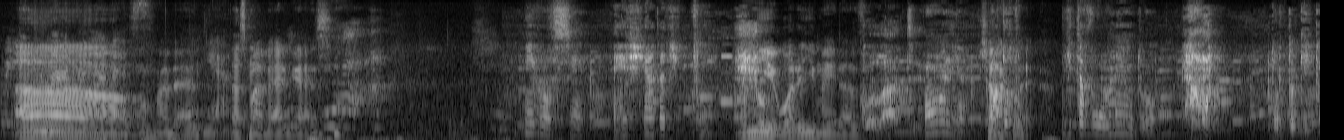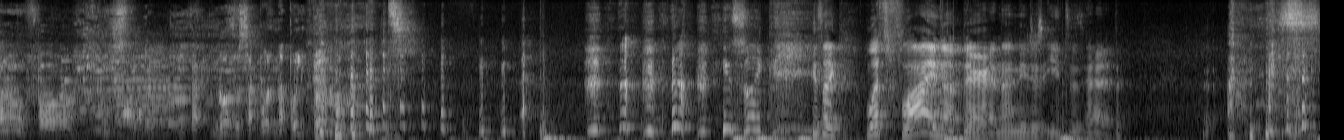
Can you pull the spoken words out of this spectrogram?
cream. on, Oh, my bad. Yeah. That's my bad, guys. E você? É recheada de quê? And you, what are you made of? Chocolate. Olha. Chocolate. O que tá voando? Tortuguita não voa. Estúpida. Novo sabor napolitano. he's like he's like, what's flying up there? And then he just eats his head.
